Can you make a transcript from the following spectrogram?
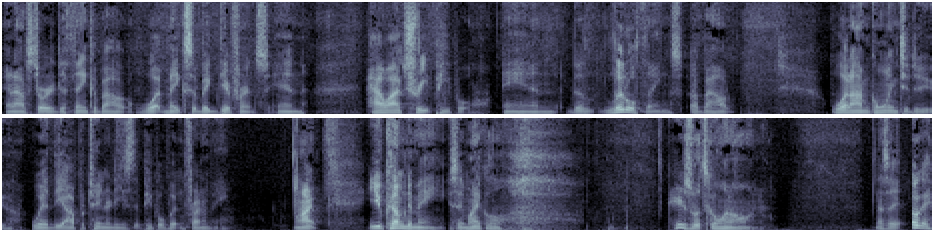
and I've started to think about what makes a big difference in how I treat people and the little things about what I'm going to do with the opportunities that people put in front of me. All right. You come to me. You say, Michael, here's what's going on. I say, okay.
